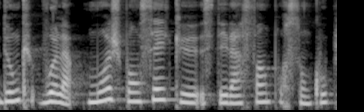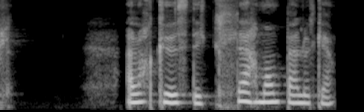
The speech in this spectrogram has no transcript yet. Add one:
Donc voilà, moi je pensais que c'était la fin pour son couple alors que c'était clairement pas le cas.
